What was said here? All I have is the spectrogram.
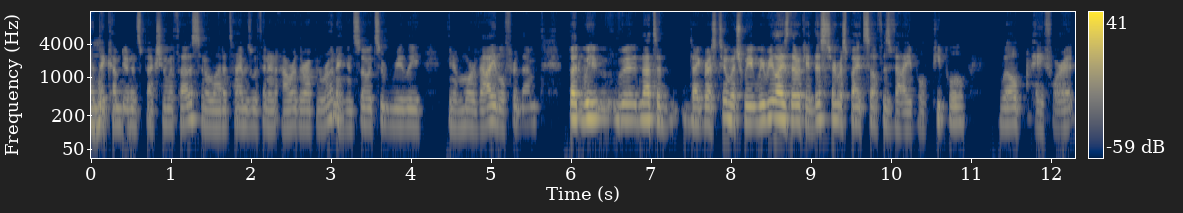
And mm-hmm. they come do an inspection with us, and a lot of times within an hour they're up and running. And so it's a really, you know, more valuable for them. But we, we not to digress too much, we we realized that okay, this service by itself is valuable. People will pay for it.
